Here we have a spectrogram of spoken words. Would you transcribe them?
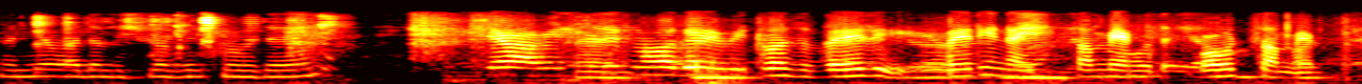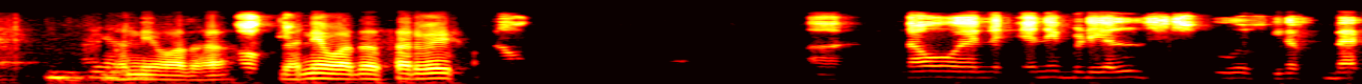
धन्यवादः विश्वजित् महोदय Yeah, Vishwajit Mahoday, it was very, very nice. Samyak, बहुत सम्यक्. धन्यवादः धन्यवादः सर्वे uh, now any, anybody else who is left back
